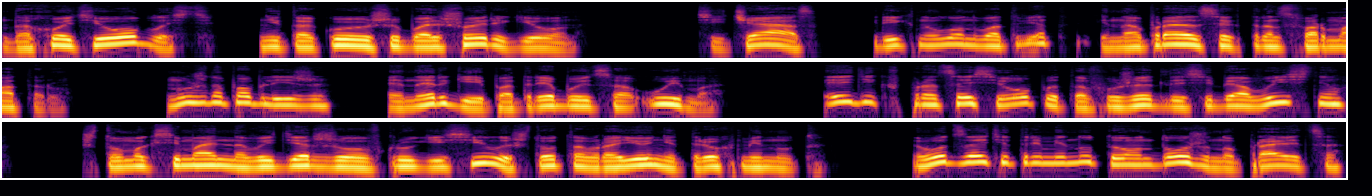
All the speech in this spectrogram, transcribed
Да хоть и область, не такой уж и большой регион. «Сейчас!» — крикнул он в ответ и направился к трансформатору. Нужно поближе. Энергии потребуется уйма. Эдик в процессе опытов уже для себя выяснил, что максимально выдерживал в круге силы что-то в районе трех минут. Вот за эти три минуты он должен управиться.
